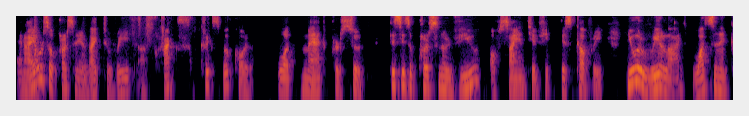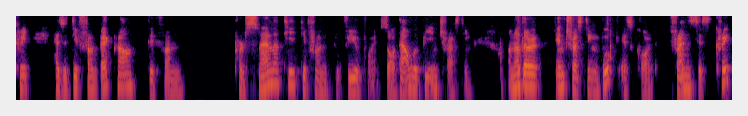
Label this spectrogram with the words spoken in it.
And I also personally like to read a Crick's, Crick's book called What Mad Pursuit. This is a personal view of scientific discovery. You will realize Watson and Crick has a different background, different personality, different viewpoints. So that would be interesting. Another interesting book is called Francis Crick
